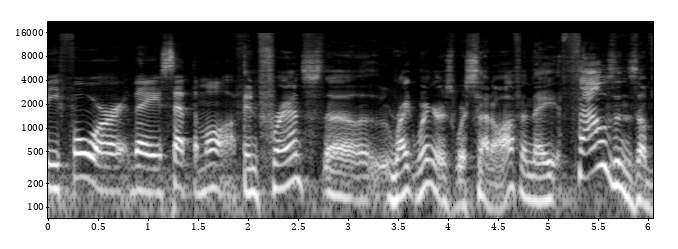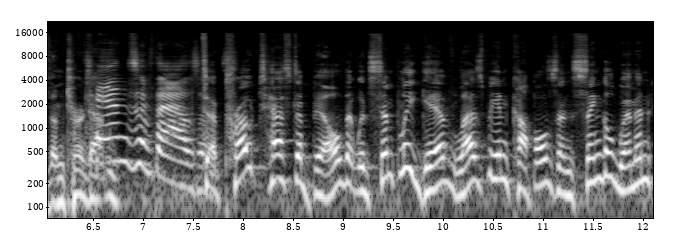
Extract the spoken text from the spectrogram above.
Before they set them off. In France, uh, right wingers were set off, and they thousands of them turned out. Tens of thousands. to protest a bill that would simply give lesbian couples and single women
